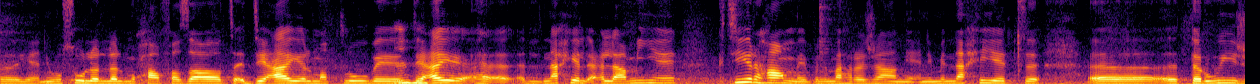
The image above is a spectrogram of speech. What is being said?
يعني وصولا للمحافظات الدعاية المطلوبة الدعاية الناحية الإعلامية. كثير هامة بالمهرجان يعني من ناحية آه، الترويج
